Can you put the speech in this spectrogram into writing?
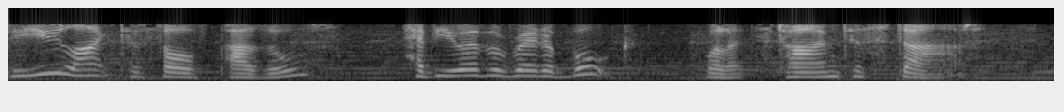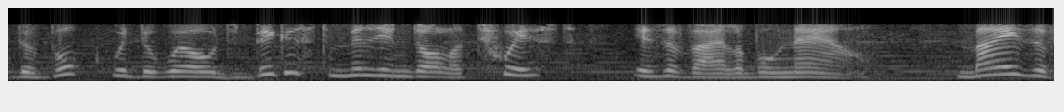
Do you like to solve puzzles? Have you ever read a book? Well, it's time to start. The book with the world's biggest million dollar twist is available now. Maze of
